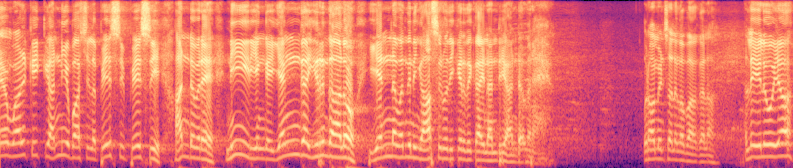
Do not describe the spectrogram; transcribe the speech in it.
என் வாழ்க்கைக்கு அந்நிய பாஷையில் பேசி பேசி ஆண்டவரே நீர் எங்கே எங்கே இருந்தாலும் என்னை வந்து நீங்கள் ஆசீர்வதிக்கிறதுக்காய் நன்றி ஆண்டவரே. ராமன் சொல்லுங்க பார்க்கலாம். அல்லேலூயா.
